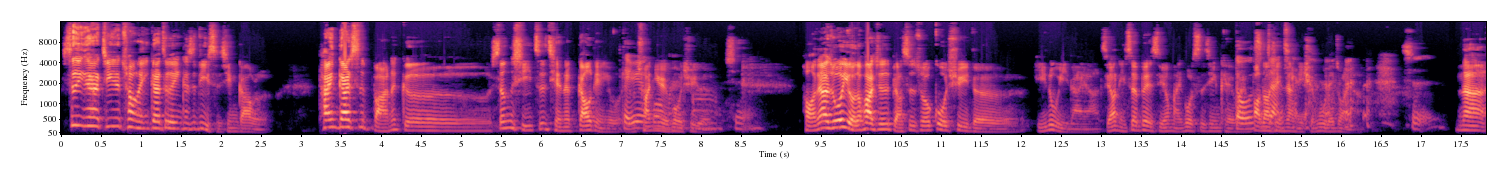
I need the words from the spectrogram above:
四星 KY 今天创的应该这个应该是历史新高了。它应该是把那个升息之前的高点有，有穿越过去的。嗯、是。好，那如果有的话，就是表示说过去的一路以来啊，只要你这辈子有买过四星 KY，报到现在你全部都赚了。是。那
